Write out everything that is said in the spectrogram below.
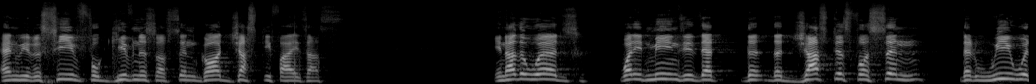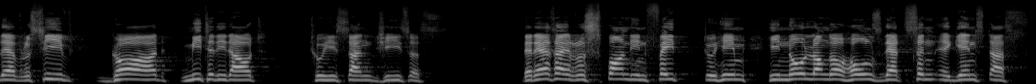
and we receive forgiveness of sin, God justifies us. In other words, what it means is that the, the justice for sin that we would have received God meted it out to his son Jesus. That as I respond in faith to him, he no longer holds that sin against us.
